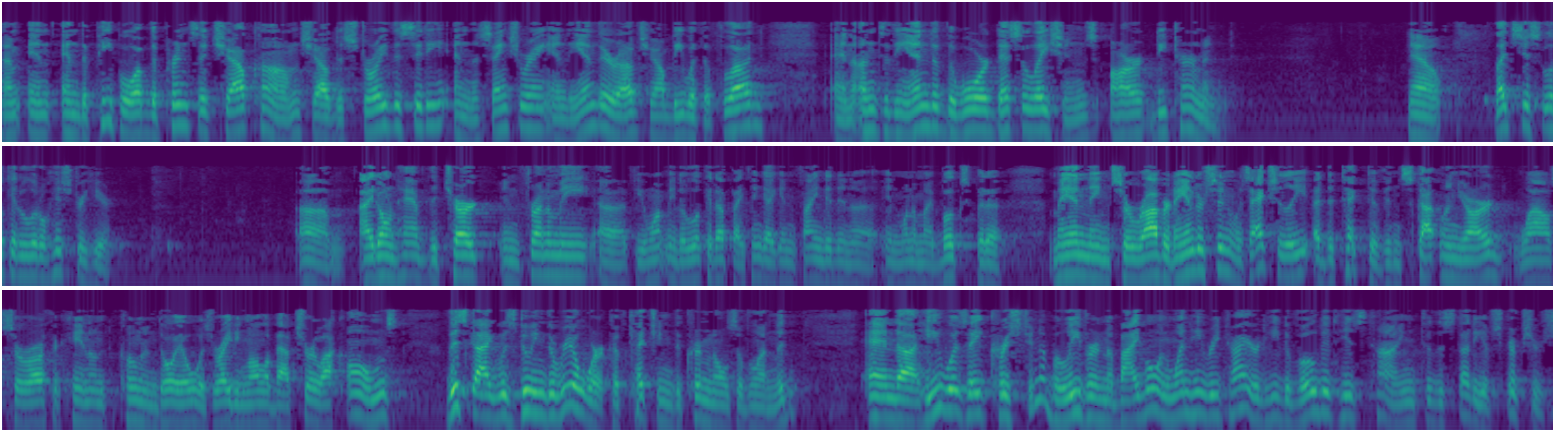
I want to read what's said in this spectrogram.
um, and, and the people of the prince that shall come shall destroy the city and the sanctuary, and the end thereof shall be with a flood, and unto the end of the war desolations are determined. Now, let's just look at a little history here. Um, I don't have the chart in front of me. Uh, if you want me to look it up, I think I can find it in a in one of my books. But a man named Sir Robert Anderson was actually a detective in Scotland Yard while Sir Arthur Conan Doyle was writing all about Sherlock Holmes. This guy was doing the real work of catching the criminals of London. And uh, he was a Christian, a believer in the Bible, and when he retired, he devoted his time to the study of Scriptures.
